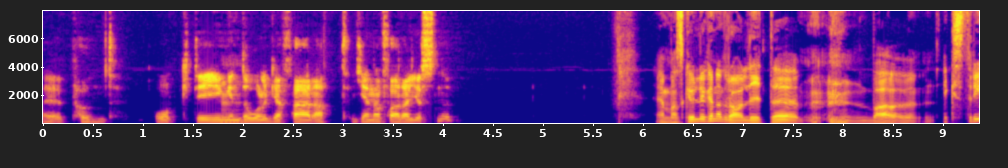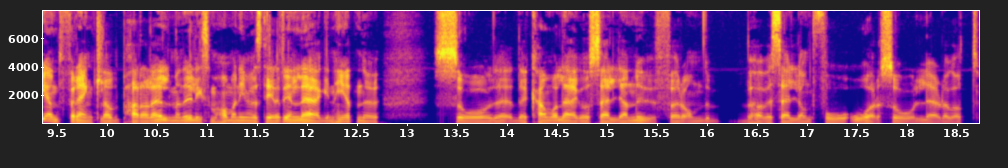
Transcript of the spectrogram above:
eh, pund och det är ingen mm. dålig affär att genomföra just nu. Man skulle kunna dra lite bara extremt förenklad parallell, men det är liksom har man investerat i en lägenhet nu så det, det, kan vara läge att sälja nu, för om du behöver sälja om två år så lär det ha gått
